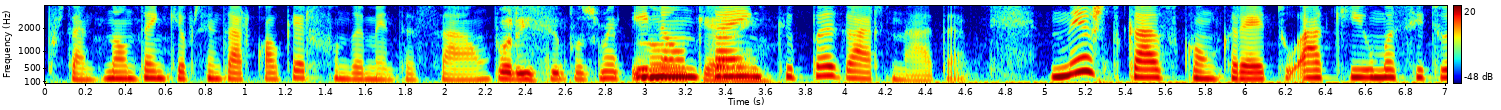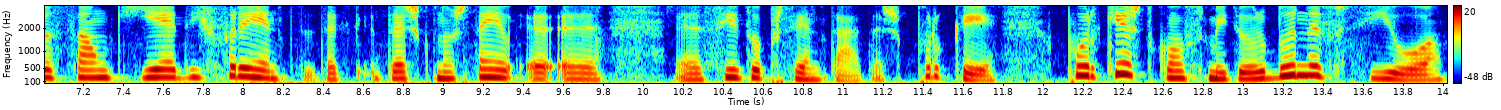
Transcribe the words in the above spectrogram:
Portanto, não tem que apresentar qualquer fundamentação. Por isso, simplesmente e não, não tem que pagar nada. Neste caso concreto, há aqui uma situação que é diferente das que nos têm uh, uh, sido apresentadas. Porquê? Porque este consumidor beneficiou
